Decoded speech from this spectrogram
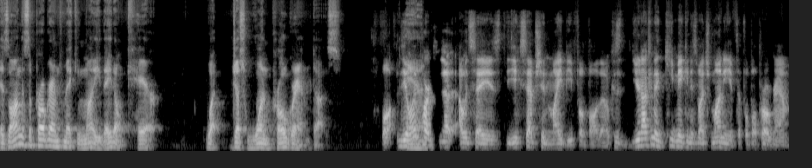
as long as the program's making money they don't care what just one program does. Well, the only And- part that I would say is the exception might be football, though, because you're not going to keep making as much money if the football program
